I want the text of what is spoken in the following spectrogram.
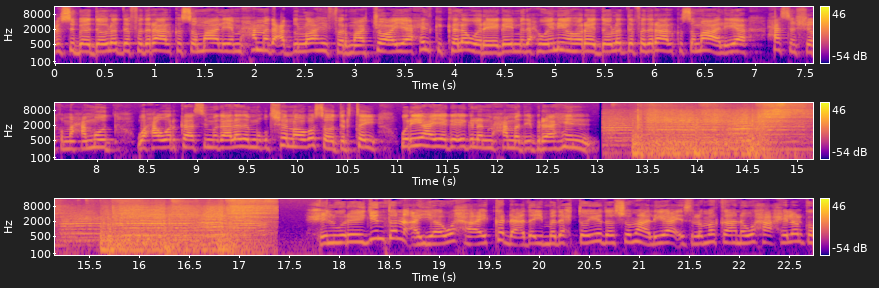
cusub ee dowladda federaalk soomaaliya maxamed cabdulaahi farmaajo ayaa xilka kala wareegay madaxweynihii hore ee dowladda federaalk soomaaliya xasan sheekh maxamuud. Waxaa warkaasi magaalada muqdisho nooga soo dirtay wariyahayaga eglan maxamed ibraahin xilwareejintan ayaa waxa ay ka dhacday madaxtooyada soomaaliya islamarkaana waxaa xilalka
